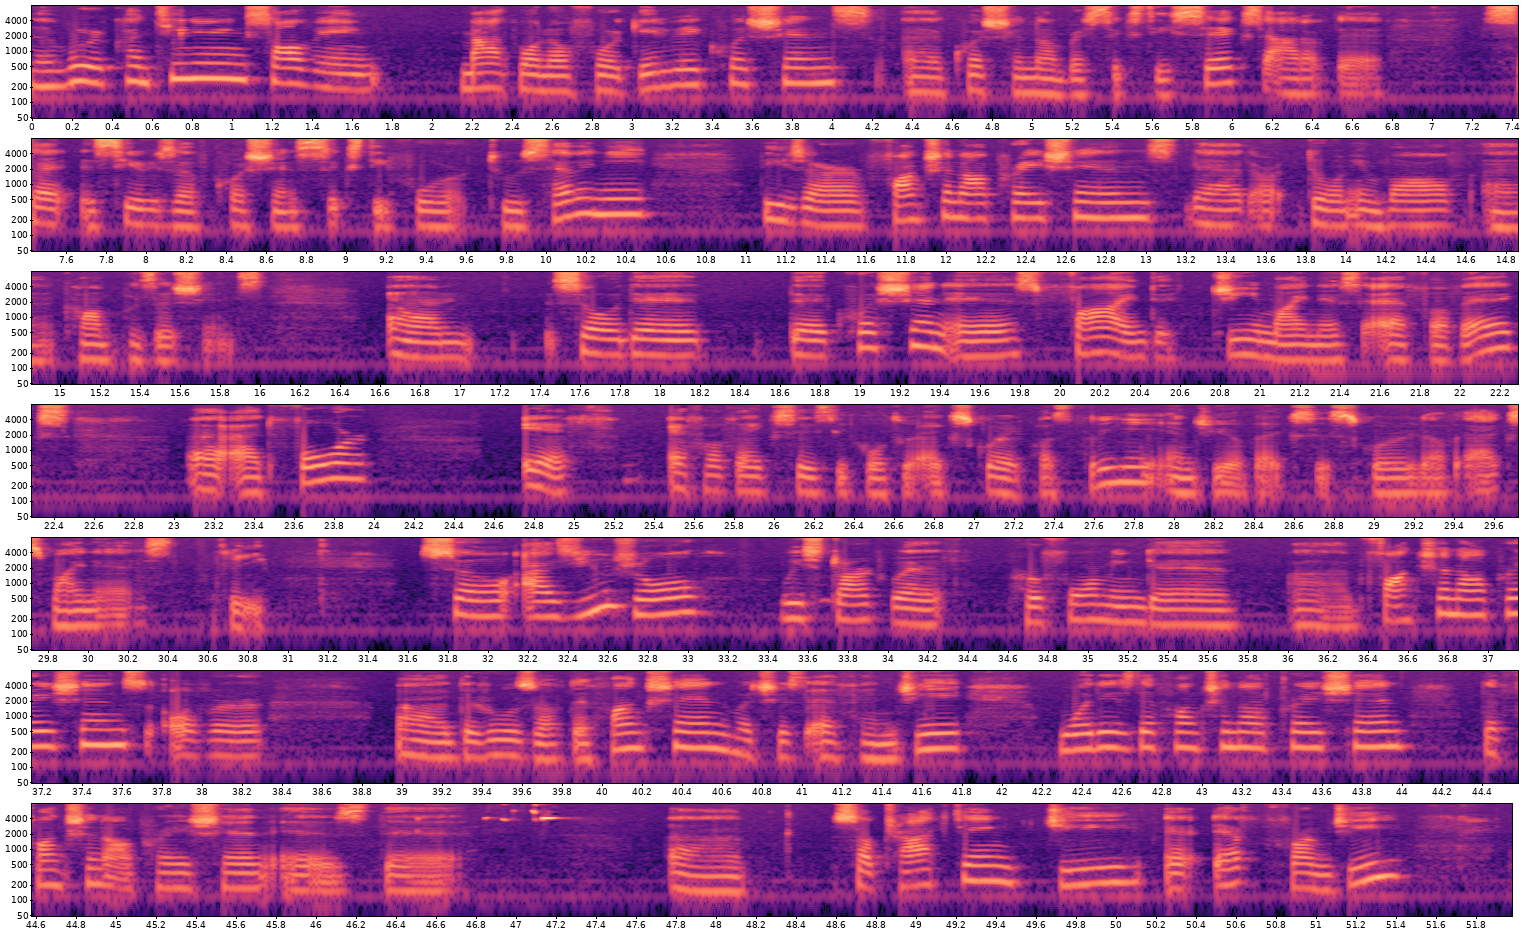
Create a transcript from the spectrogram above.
Uh, we're continuing solving Math 104 Gateway questions, uh, question number 66 out of the set a series of questions 64 to 70. These are function operations that are, don't involve uh, compositions. Um, so the the question is find g minus f of x uh, at 4 if f of x is equal to x squared plus 3 and g of x is square root of x minus 3. So as usual, we start with performing the uh, function operations over uh, the rules of the function, which is f and g. What is the function operation? The function operation is the uh, subtracting g uh, f from g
